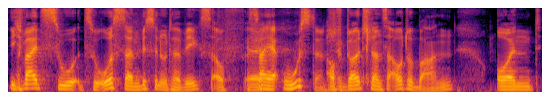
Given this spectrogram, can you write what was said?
Ich war jetzt zu, zu Ostern ein bisschen unterwegs auf, Es äh, war ja Ostern. auf stimmt. Deutschlands Autobahnen und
